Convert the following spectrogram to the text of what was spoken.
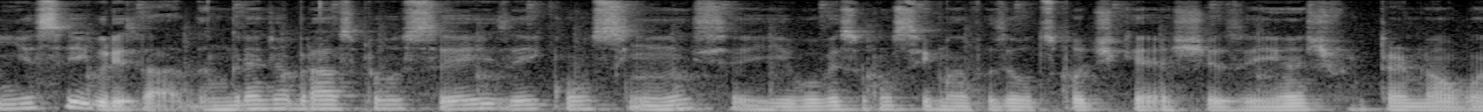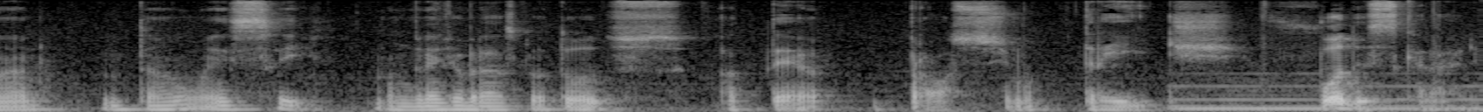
E é isso aí, gurizada. Um grande abraço para vocês aí, consciência. E eu vou ver se eu consigo fazer outros podcasts aí antes de terminar o ano. Então é isso aí. Um grande abraço para todos. Até o próximo trade. Foda-se, caralho.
